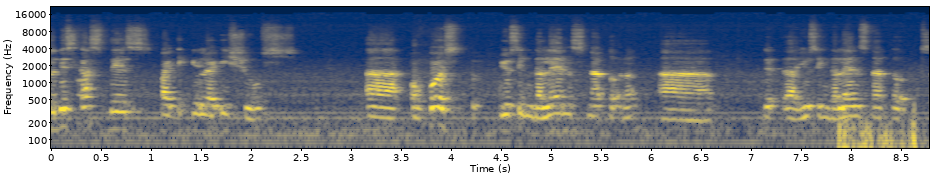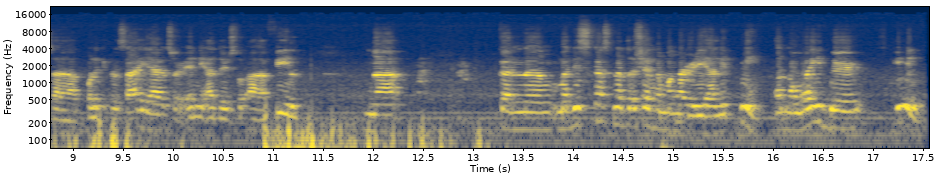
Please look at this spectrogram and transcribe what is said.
to discuss these particular issues uh, of course using the lens nato no uh, the- uh, using the lens nato sa political science or any other so, uh, field na kanang ma-discuss na to siya ng mga reality on a wider scale,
